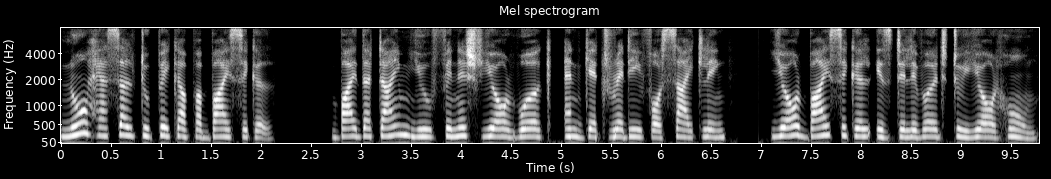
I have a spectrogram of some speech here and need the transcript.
No hassle to pick up a bicycle. By the time you finish your work and get ready for cycling, your bicycle is delivered to your home.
